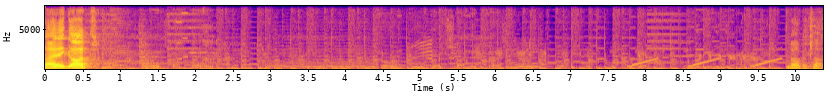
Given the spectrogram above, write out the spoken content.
Mein Gott! Na, aber klar.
